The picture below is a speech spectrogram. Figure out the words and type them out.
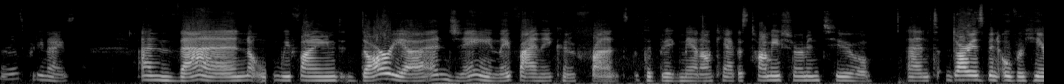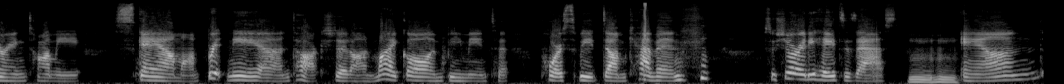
Everyone's pretty nice. And then we find Daria and Jane. They finally confront the big man on campus, Tommy Sherman, too. And Daria's been overhearing Tommy scam on Brittany and talk shit on Michael and be mean to poor, sweet, dumb Kevin. so she already hates his ass. Mm-hmm. And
